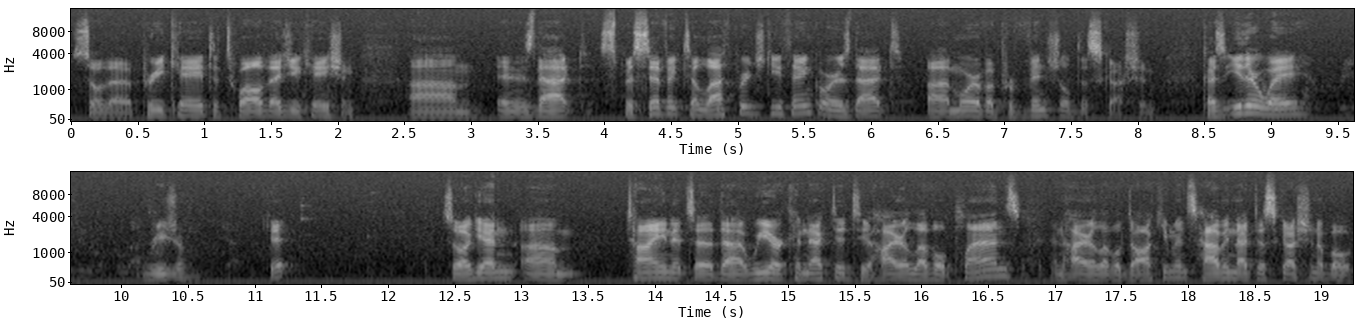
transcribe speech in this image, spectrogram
So the pre-K to 12 education. Um, and is that specific to Lethbridge, do you think, or is that uh, more of a provincial discussion? Because either way, regional. regional. Okay. So again, um, tying it to that we are connected to higher level plans and higher level documents, having that discussion about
